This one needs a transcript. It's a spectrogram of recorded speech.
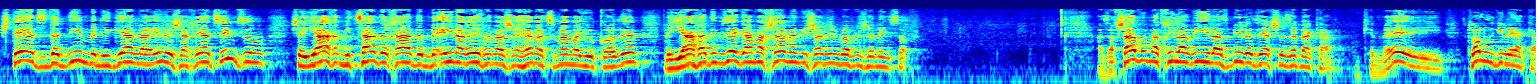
שתי הצדדים בניגיע לעיר שאחרי הצמצום, שיחד מצד אחד הם באין עריך למה שהם עצמם היו קודם, ויחד עם זה גם עכשיו הם נשארים באופן של אין סוף. אז עכשיו הוא מתחיל להביא, להסביר את זה איך שזה בהקו. כמי כלולות גילוי הקו.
